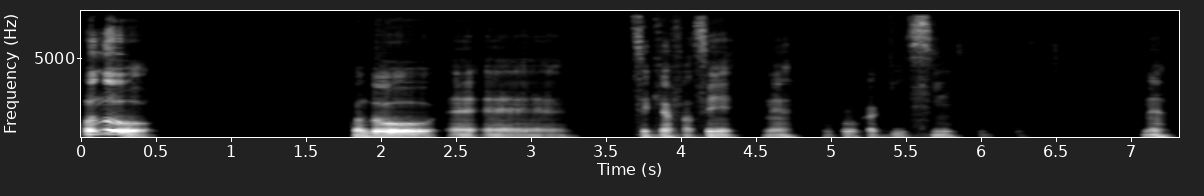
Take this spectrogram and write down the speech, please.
Quando, quando é, é, você quer fazer, né? Vou colocar aqui sim, né?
